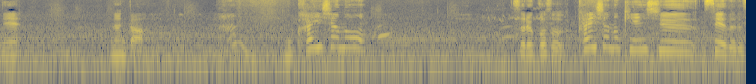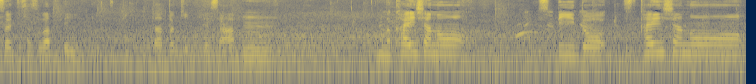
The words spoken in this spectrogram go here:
んね。なんかなんもう会社のそれこそ会社の研修制度でそうやって育っていった時ってさうん。まあ会社のスピード会社の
